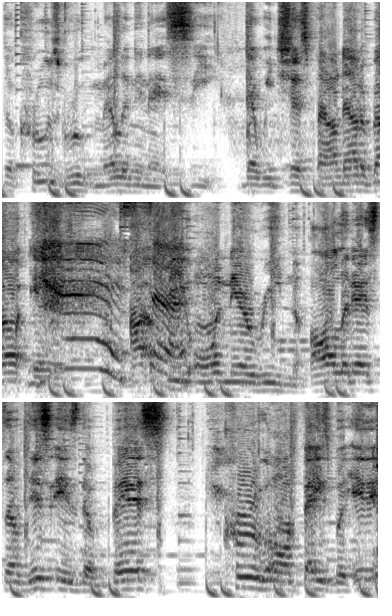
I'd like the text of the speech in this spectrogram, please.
the cruise group Melanin at Sea that we just found out about. And Yes! I'll be on there reading all of that stuff. This is the best crew on Facebook. It,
